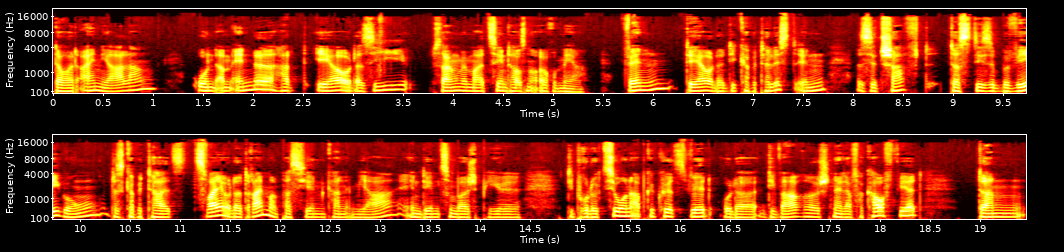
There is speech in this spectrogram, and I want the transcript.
dauert ein Jahr lang und am Ende hat er oder sie, sagen wir mal, 10.000 Euro mehr. Wenn der oder die Kapitalistin es jetzt schafft, dass diese Bewegung des Kapitals zwei oder dreimal passieren kann im Jahr, indem zum Beispiel die Produktion abgekürzt wird oder die Ware schneller verkauft wird, dann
